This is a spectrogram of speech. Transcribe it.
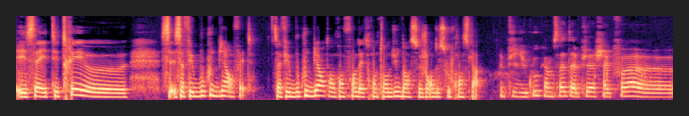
Et ça a été très, euh, ça fait beaucoup de bien en fait ça fait beaucoup de bien en tant qu'enfant d'être entendu dans ce genre de souffrance-là. Et puis du coup, comme ça, t'as pu à chaque fois euh,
